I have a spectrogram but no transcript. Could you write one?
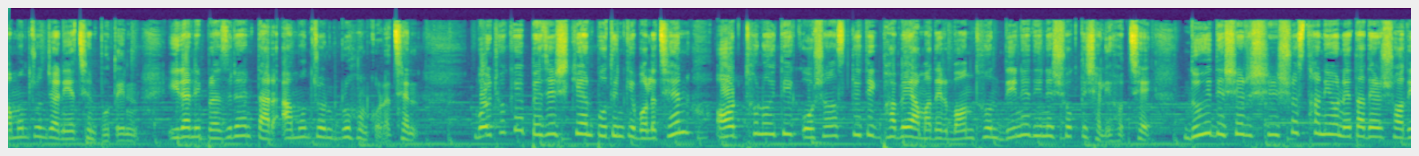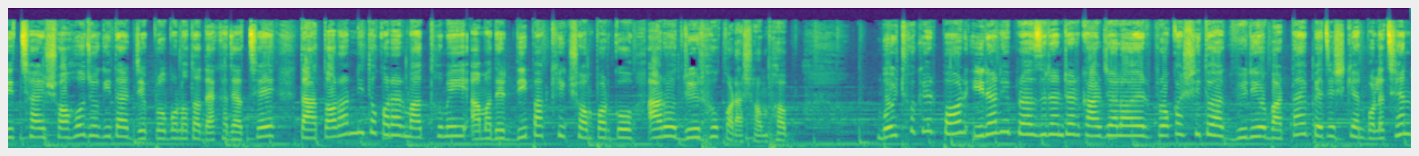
আমন্ত্রণ জানিয়েছেন পুতিন। ইরানি প্রেসিডেন্ট তার তার আমন্ত্রণ গ্রহণ করেছেন। বৈঠকে পেজেশকিয়ান পুতিনকে বলেছেন, অর্থনৈতিক ও সাংস্কৃতিকভাবে আমাদের বন্ধন দিনে দিনে শক্তিশালী হচ্ছে। দুই দেশের শীর্ষস্থানীয় নেতাদের সদিচ্ছায় সহযোগিতার যে প্রবণতা দেখা যাচ্ছে, তা ত্বরান্বিত করার মাধ্যমেই আমাদের দ্বিপাক্ষিক সম্পর্ক আরও দৃঢ় করা সম্ভব। বৈঠকের পর ইরানি প্রেসিডেন্টের কার্যালয়ের প্রকাশিত এক ভিডিও বার্তায় পেজেশকিয়ান বলেছেন,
